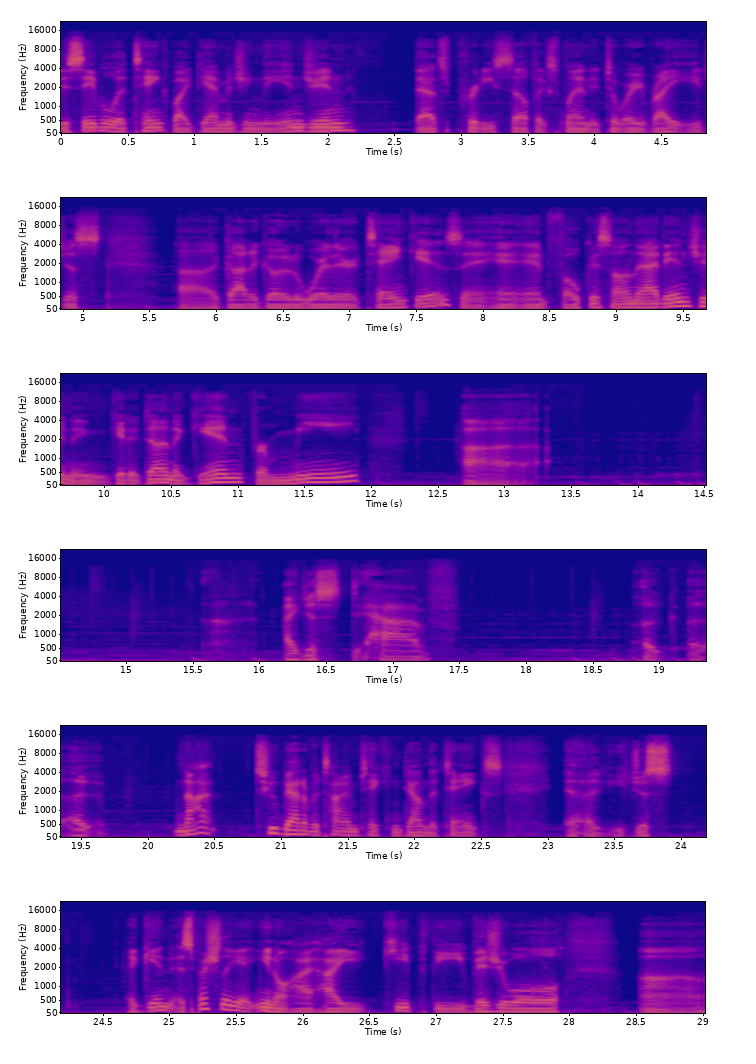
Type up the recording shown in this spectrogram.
Disable a tank by damaging the engine. That's pretty self explanatory, right? You just uh, got to go to where their tank is and, and, focus on that engine and get it done. Again, for me, uh, I just have a, a, a, not too bad of a time taking down the tanks. Uh, you just again, especially you know, I, I keep the visual uh,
